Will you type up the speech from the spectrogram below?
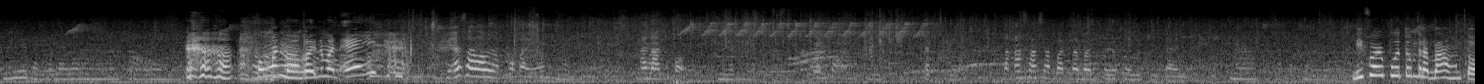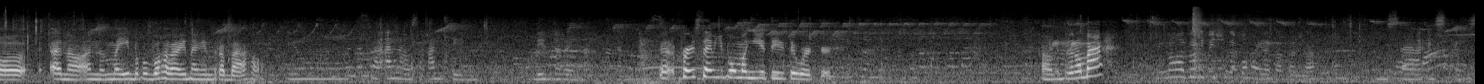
Mahirap. Naman trabaho. Kung ano, kayo naman eh. May asawa na po kayo? Anak po. Nakasasapat naman po yung kinikita niyo. Before po itong trabahong to, ano, ano, may iba pa ba kayo naging trabaho? Yung sa ano, sa canteen. Dito rin. Pero First time niyo pong mag-utility worker. Um, tanong ba? May mga benepisyo na po kayo natatanggap? Sa SS.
